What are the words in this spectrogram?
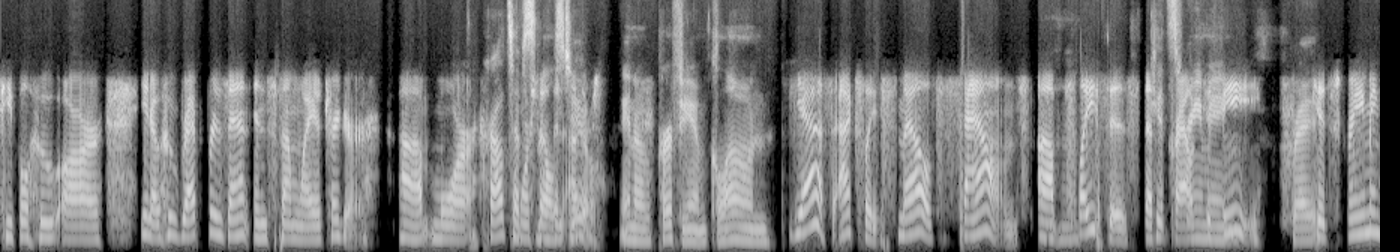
people who are, you know, who represent in some way a trigger um, more. Crowds have more smells so too. Others. You know, perfume, cologne. Yes, actually, smells, sounds, uh, mm-hmm. places that Kids the crowd screaming. could be. Right. Kids screaming,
